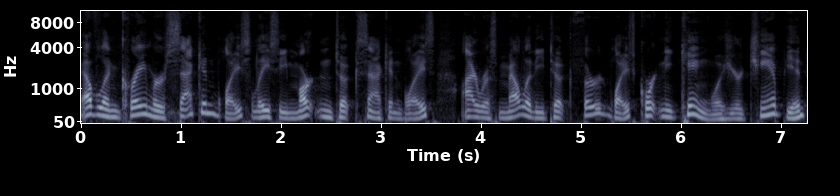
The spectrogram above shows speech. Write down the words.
Evelyn Kramer second place. Lacey Martin took second place. Iris Melody took third place. Courtney King was your champion.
